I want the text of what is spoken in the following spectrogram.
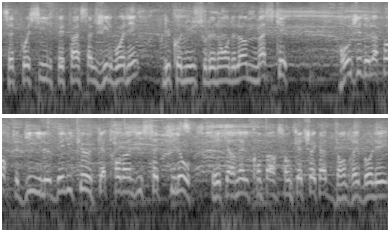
Cette fois-ci, il fait face à Gilles Voinet, plus connu sous le nom de l'homme masqué. Roger Delaporte dit le belliqueux 97 kilos, éternel comparse en quatre d'André Bollet,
